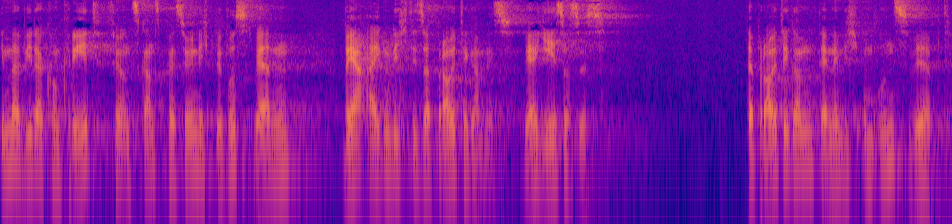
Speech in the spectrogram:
immer wieder konkret für uns ganz persönlich bewusst werden, wer eigentlich dieser Bräutigam ist, wer Jesus ist. Der Bräutigam, der nämlich um uns wirbt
